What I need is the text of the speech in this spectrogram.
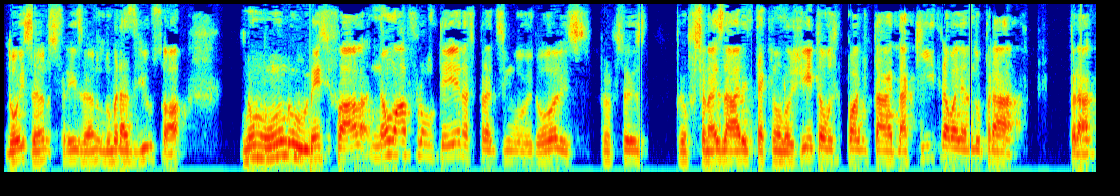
dois anos, três anos, no Brasil só. No mundo, nem se fala, não há fronteiras para desenvolvedores, profissionais da área de tecnologia, então você pode estar daqui trabalhando para a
